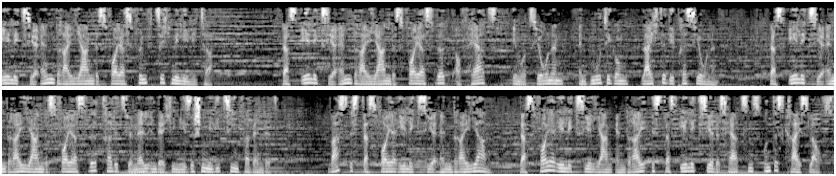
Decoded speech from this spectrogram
Elixier N3 Yang des Feuers 50 ml. Das Elixier N3 Yang des Feuers wirkt auf Herz, Emotionen, Entmutigung, leichte Depressionen. Das Elixier N3 Yang des Feuers wird traditionell in der chinesischen Medizin verwendet. Was ist das Feuerelixier N3 Yang? Das Feuerelixier Yang N3 ist das Elixier des Herzens und des Kreislaufs.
